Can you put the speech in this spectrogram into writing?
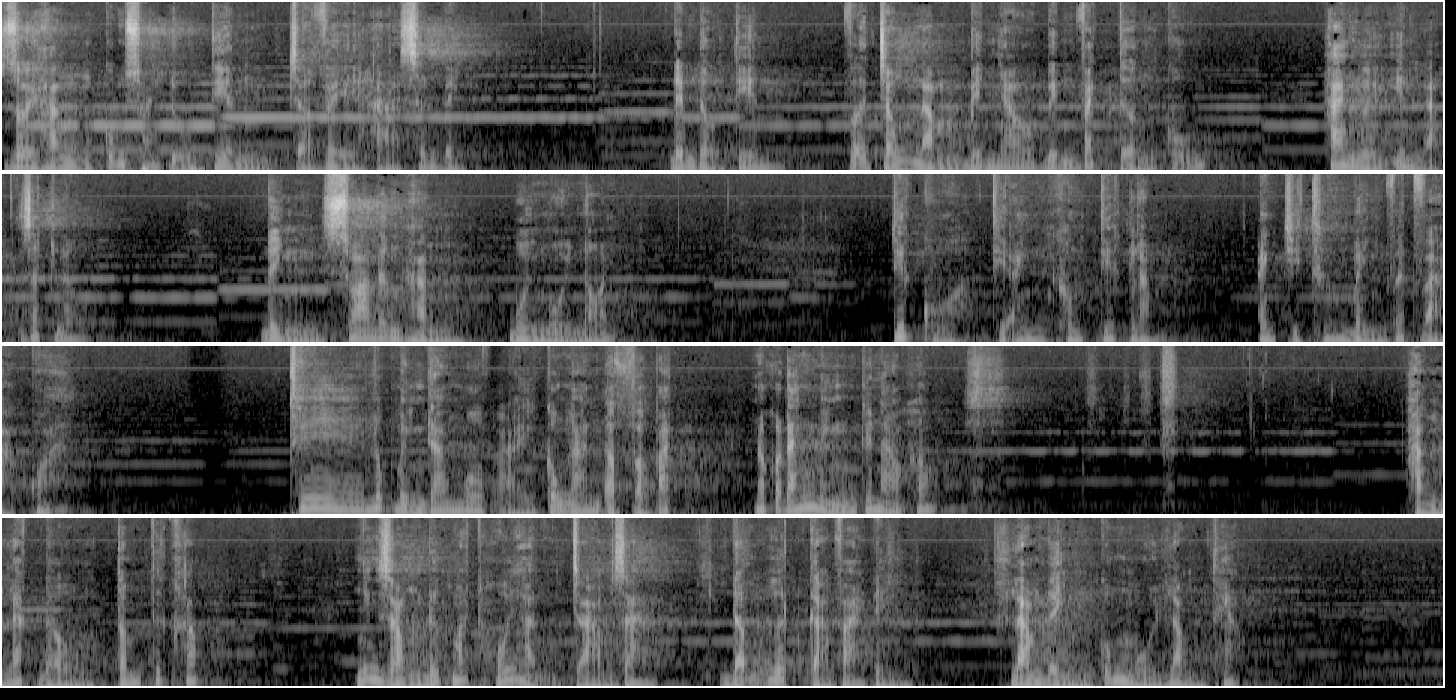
Rồi Hằng cũng xoay đủ tiền trở về Hà Sơn Bình. Đêm đầu tiên, Vợ chồng nằm bên nhau bên vách tường cũ. Hai người yên lặng rất lâu. Đình xoa lưng Hằng, Bùi ngồi nói, Tiếc của thì anh không tiếc lắm. Anh chỉ thương mình vất vả quá. Thế lúc mình đang mua vải Công an ập vào bắt, Nó có đánh mình cái nào không? Hằng lắc đầu tấm tức khóc. Những dòng nước mắt hối hận trào ra, Đẫm ướt cả vai đỉnh Làm đỉnh cũng mùi lòng theo.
